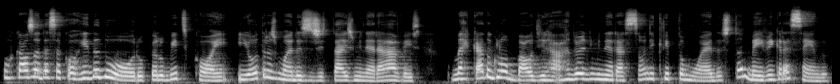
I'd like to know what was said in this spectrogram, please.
Por causa dessa corrida do ouro pelo Bitcoin e outras moedas digitais mineráveis, o mercado global de hardware de mineração de criptomoedas também vem crescendo.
